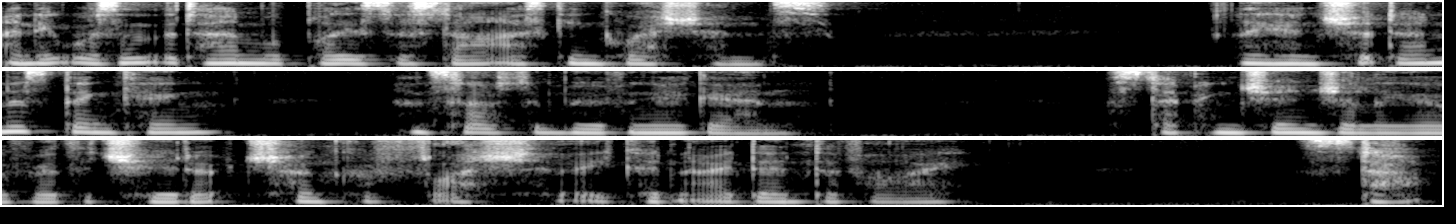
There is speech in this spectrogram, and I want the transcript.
and it wasn't the time or place to start asking questions. Leon shut down his thinking and started moving again, stepping gingerly over the chewed up chunk of flesh that he couldn't identify. Stop,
